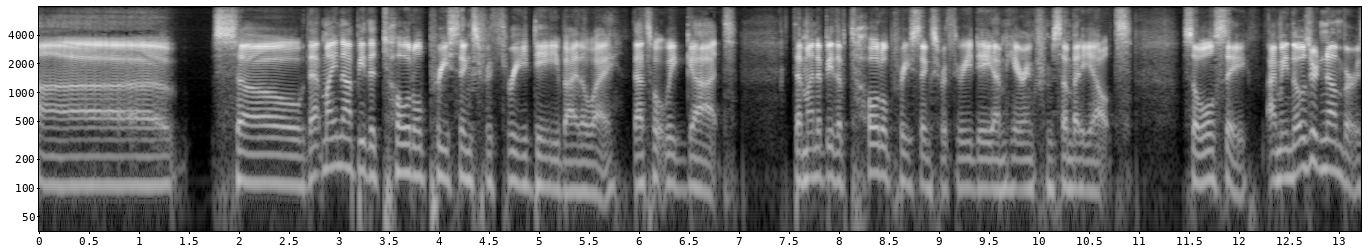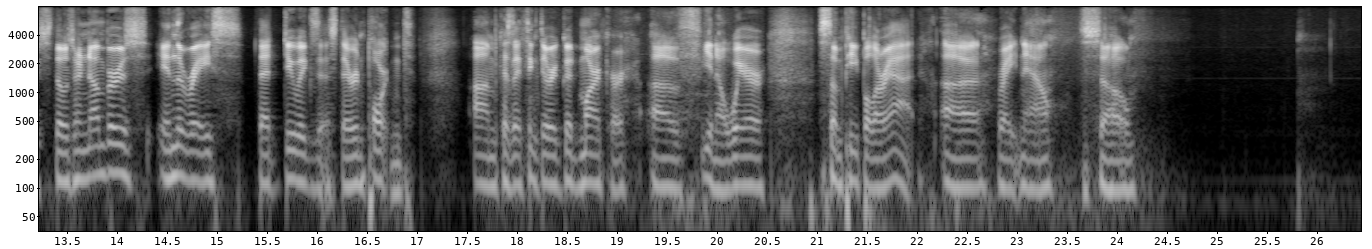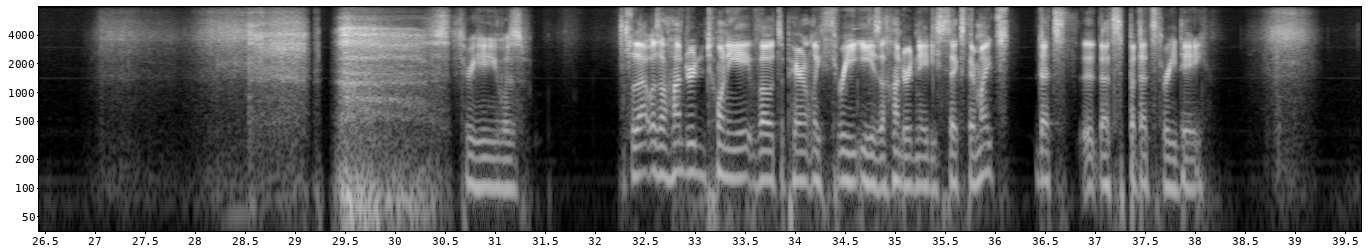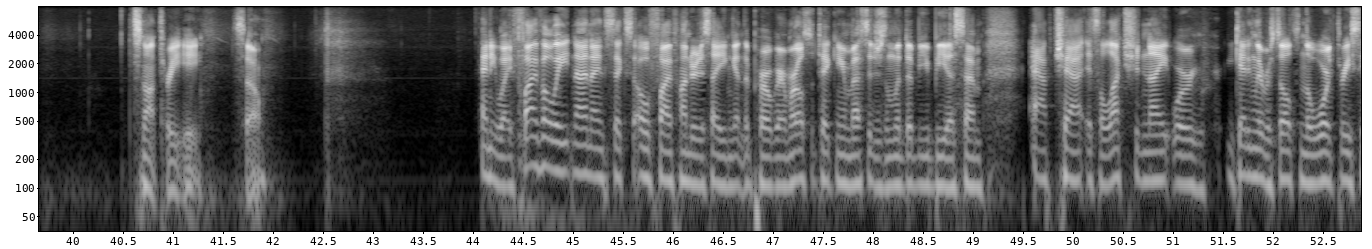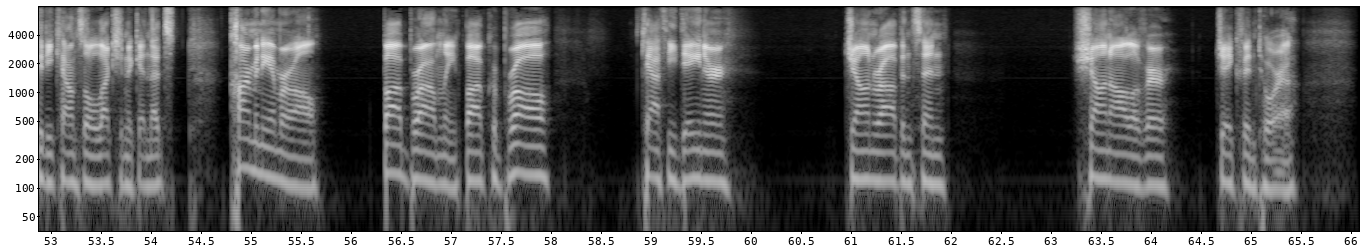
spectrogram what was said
Uh, so that might not be the total precincts for 3D, by the way. That's what we got. That might not be the total precincts for 3D. I'm hearing from somebody else. So we'll see. I mean, those are numbers. Those are numbers in the race that do exist. They're important because um, I think they're a good marker of you know where some people are at uh, right now. So. 3E was. So that was 128 votes. Apparently, 3E is 186. There might that's that's but that's 3D. It's not 3E. So anyway, 508-996-0500 is how you can get in the program. We're also taking your messages on the WBSM app chat. It's election night. We're getting the results in the Ward 3 City Council election again. That's Carmen Amaral, Bob Bromley, Bob Cabral, Kathy Daner, John Robinson, Sean Oliver, Jake Ventura.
